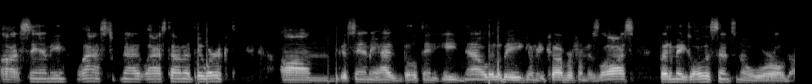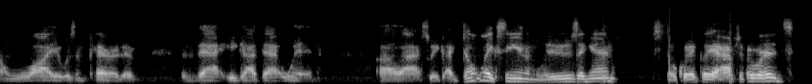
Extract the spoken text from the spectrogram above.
uh, Sammy last that last time that they worked, um, because Sammy has built-in heat now a little bit. He can recover from his loss, but it makes all the sense in the world on why it was imperative that he got that win uh, last week. I don't like seeing him lose again so quickly afterwards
